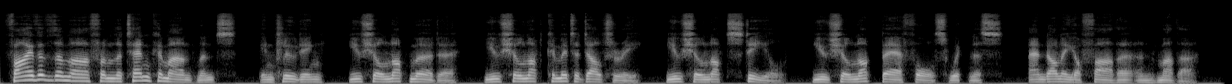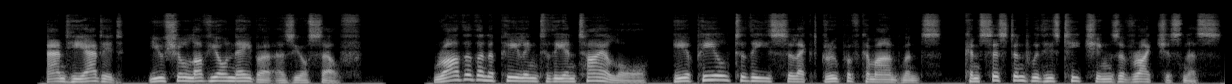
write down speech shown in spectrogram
Five of them are from the Ten Commandments, including, You shall not murder, you shall not commit adultery, you shall not steal, you shall not bear false witness, and honor your father and mother. And he added, you shall love your neighbor as yourself. Rather than appealing to the entire law, he appealed to these select group of commandments, consistent with his teachings of righteousness.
